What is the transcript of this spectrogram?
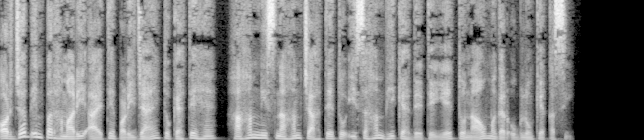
اور جب ان پر ہماری آیتیں پڑی جائیں تو کہتے ہیں ہاں ہم نیس نہ ہم چاہتے تو اس ہم بھی کہہ دیتے یہ تو ناؤ مگر اگلوں کے قسی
